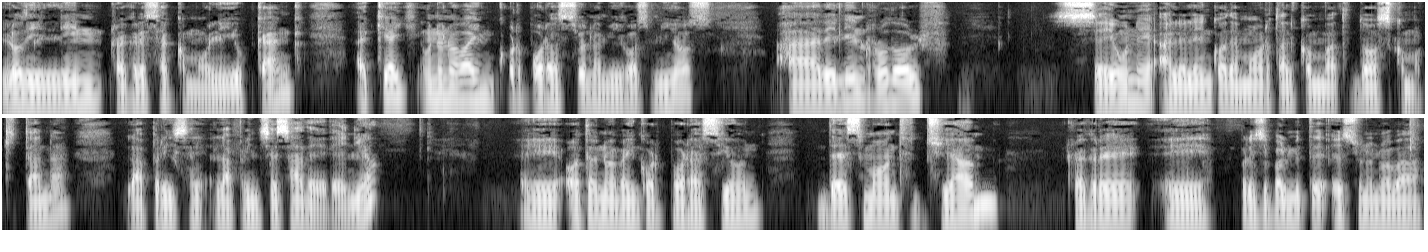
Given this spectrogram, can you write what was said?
Ludi Lin regresa como Liu Kang. Aquí hay una nueva incorporación, amigos míos. Adeline Rudolph se une al elenco de Mortal Kombat 2 como Kitana, la, princesa de Edenia. Eh, otra nueva incorporación, Desmond Chiam, eh, principalmente es una nueva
